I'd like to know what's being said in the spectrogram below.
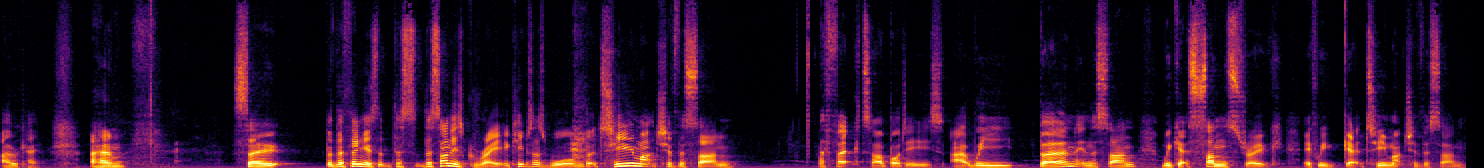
Okay. Um, so, but the thing is that the, the sun is great, it keeps us warm, but too much of the sun affects our bodies. Uh, we burn in the sun, we get sunstroke if we get too much of the sun.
